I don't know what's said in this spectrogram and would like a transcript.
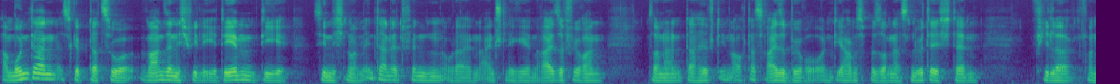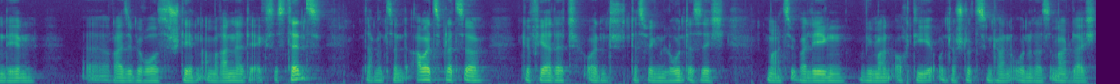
ermuntern, es gibt dazu wahnsinnig viele Ideen, die sie nicht nur im Internet finden oder in einschlägigen Reiseführern, sondern da hilft ihnen auch das Reisebüro. Und die haben es besonders nötig, denn viele von den äh, Reisebüros stehen am Rande der Existenz. Damit sind Arbeitsplätze gefährdet und deswegen lohnt es sich, mal zu überlegen, wie man auch die unterstützen kann, ohne dass immer gleich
